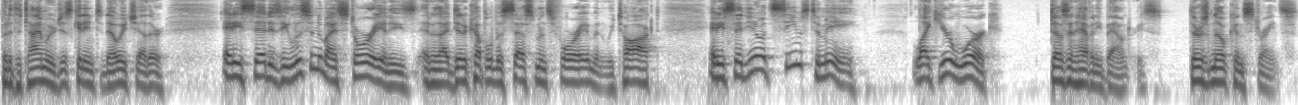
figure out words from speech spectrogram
But at the time we were just getting to know each other. And he said, as he listened to my story and he's and I did a couple of assessments for him and we talked, and he said, you know, it seems to me like your work doesn't have any boundaries. There's no constraints.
